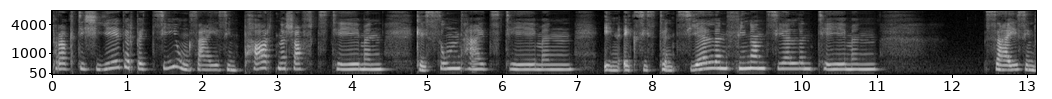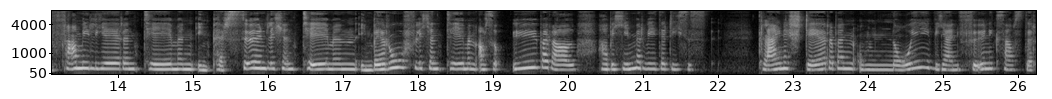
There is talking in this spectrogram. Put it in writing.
praktisch jeder Beziehung, sei es in Partnerschaftsthemen, Gesundheitsthemen, in existenziellen, finanziellen Themen, sei es in familiären Themen, in persönlichen Themen, in beruflichen Themen, also überall habe ich immer wieder dieses kleine Sterben, um neu wie ein Phönix aus der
